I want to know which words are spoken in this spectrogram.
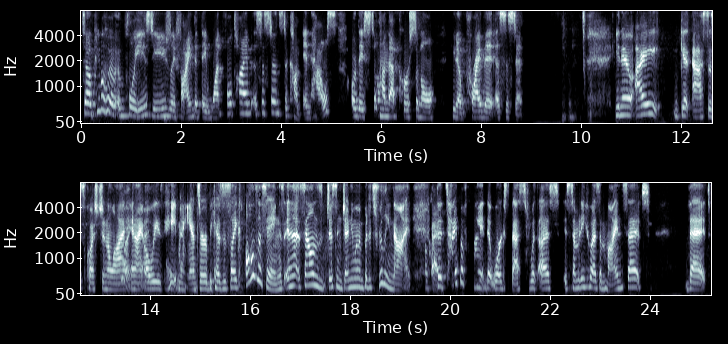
So people who have employees, do you usually find that they want full time assistants to come in house, or they still have mm-hmm. that personal you know, private assistant? You know, I get asked this question a lot really? and I always hate my answer because it's like all the things and that sounds disingenuous but it's really not. Okay. The type of client that works best with us is somebody who has a mindset that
